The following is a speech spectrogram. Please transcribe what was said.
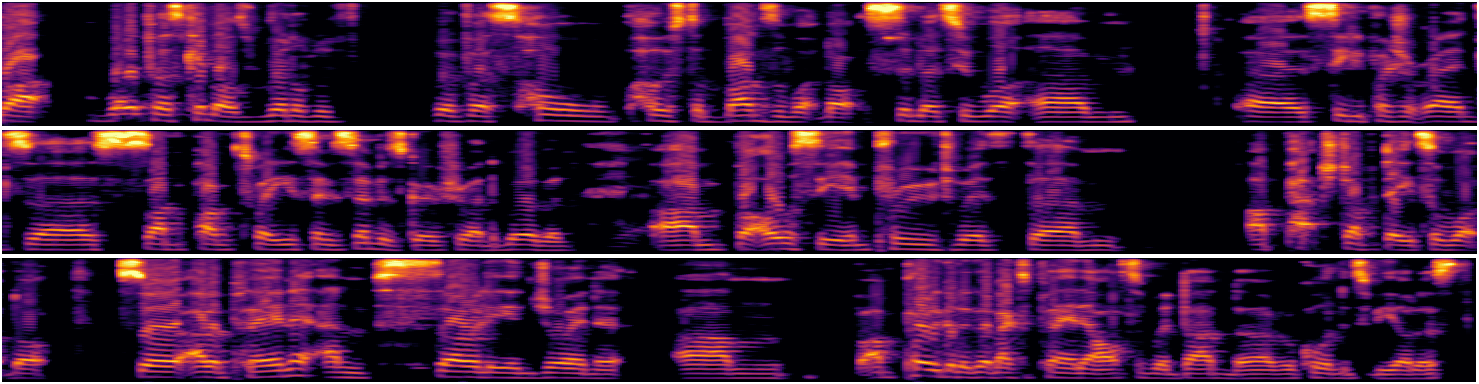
But when it first came out, it was riddled with, with a whole host of bugs and whatnot, similar to what um, uh, CD Projekt Red's uh, Cyberpunk 2077 is going through at the moment. Um, but obviously improved with um, our patched updates and whatnot. So I've been playing it and thoroughly enjoying it. Um, I'm probably going to go back to playing it after we're done uh, recording, to be honest.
